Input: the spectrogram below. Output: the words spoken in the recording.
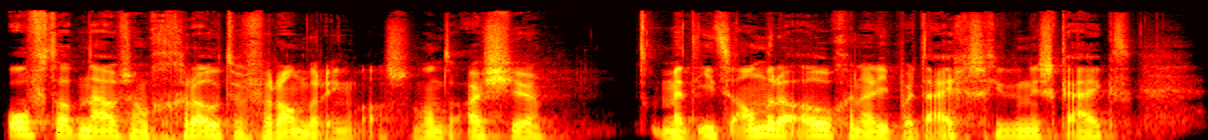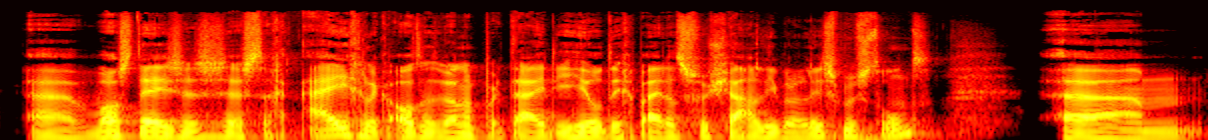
of dat nou zo'n grote verandering was. Want als je met iets andere ogen naar die partijgeschiedenis kijkt, uh, was D66 eigenlijk altijd wel een partij die heel dicht bij dat sociaal liberalisme stond. Um,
